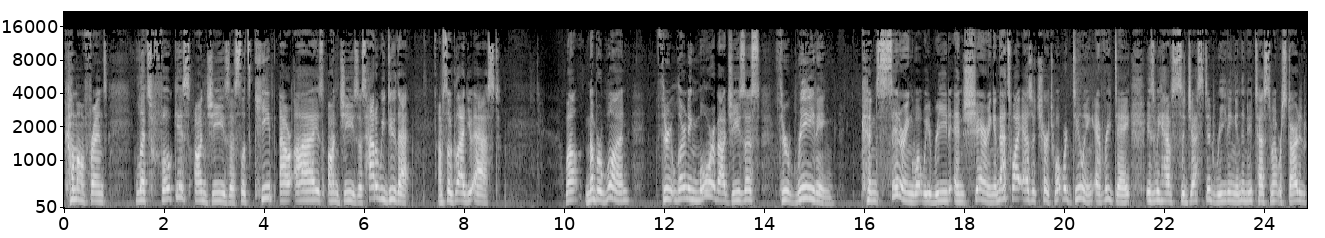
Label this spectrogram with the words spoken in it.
Come on, friends. Let's focus on Jesus. Let's keep our eyes on Jesus. How do we do that? I'm so glad you asked. Well, number one, through learning more about Jesus through reading, considering what we read and sharing. And that's why, as a church, what we're doing every day is we have suggested reading in the New Testament. We're started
